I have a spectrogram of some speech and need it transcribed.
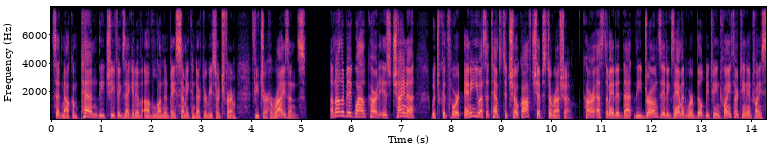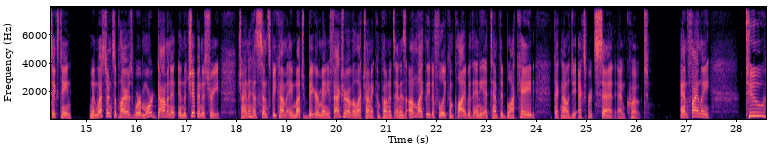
said Malcolm Penn, the chief executive of London based semiconductor research firm Future Horizons. Another big wildcard is China, which could thwart any U.S. attempts to choke off chips to Russia. CAR estimated that the drones it examined were built between 2013 and 2016 when Western suppliers were more dominant in the chip industry. China has since become a much bigger manufacturer of electronic components and is unlikely to fully comply with any attempted blockade, technology experts said, end quote. And finally, two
